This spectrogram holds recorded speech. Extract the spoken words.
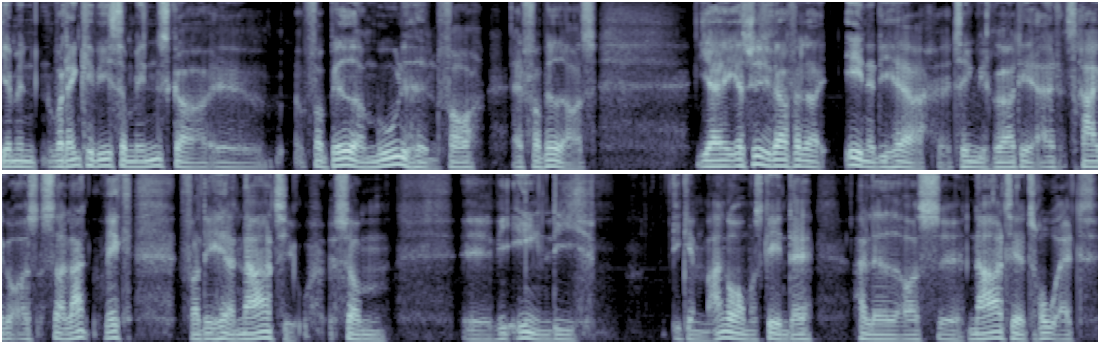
jamen, hvordan kan vi som mennesker øh, forbedre muligheden for at forbedre os? Ja, jeg synes i hvert fald, at en af de her øh, ting, vi kan gøre, det er at trække os så langt væk fra det her narrativ, som øh, vi egentlig igennem mange år måske endda har lavet os øh, narre til at tro, at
